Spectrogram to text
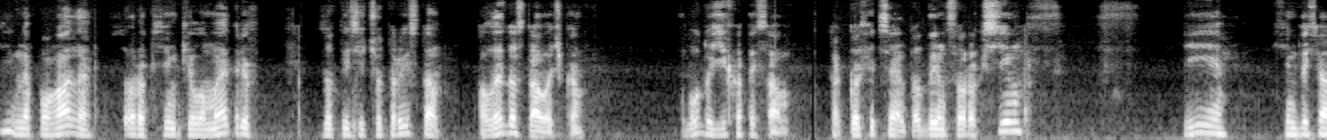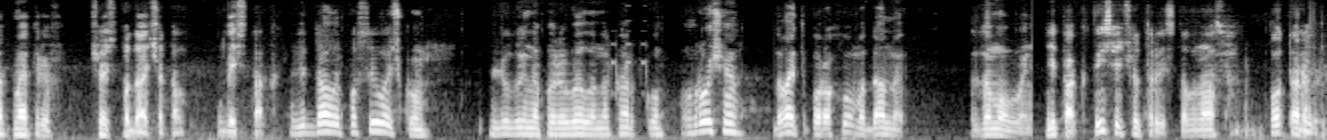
непогане. 47 кілометрів за 1300, але доставочка. Буду їхати сам. Так, коефіцієнт 1,47 і 70 метрів щось подача там. Десь так. Віддали посилочку. Людина перевела на картку гроші. Давайте порахуємо дане замовлення. І так, 1300 в нас по тарифу.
